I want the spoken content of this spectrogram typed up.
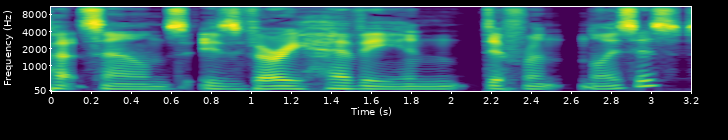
Pet Sounds is very heavy in different noises.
